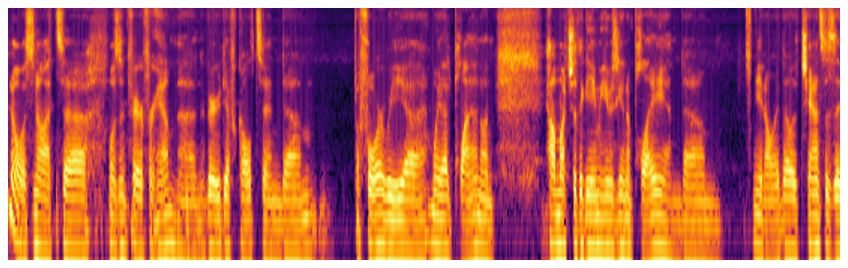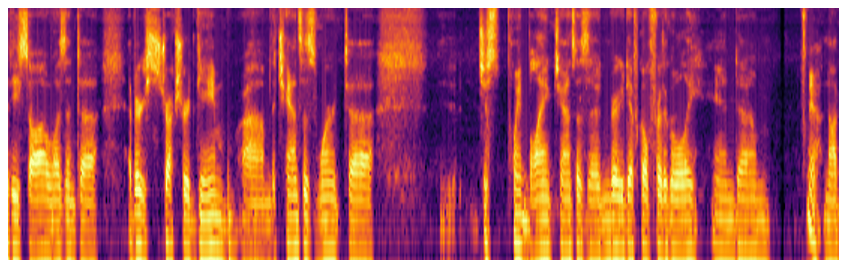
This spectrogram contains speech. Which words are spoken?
No, it's not. Uh, wasn't fair for him. Uh, very difficult. And um, before we uh, we had plan on how much of the game he was going to play, and um, you know the chances that he saw wasn't a, a very structured game. Um, the chances weren't uh, just point blank chances. are very difficult for the goalie, and um, yeah, not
